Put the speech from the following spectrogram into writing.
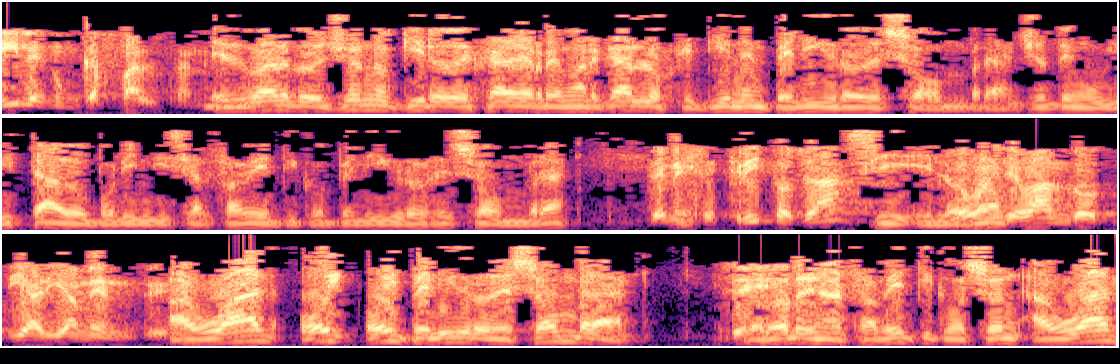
Giles nunca faltan. Eduardo, yo no quiero dejar de remarcar los que tienen peligro de sombra. Yo tengo un listado por índice alfabético, peligros de sombra. ¿Tenés escrito ya? Sí, lo lo vamos- llevando diariamente. Aguad, hoy, hoy peligro de sombra, Sí. por orden alfabético, son Aguad,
